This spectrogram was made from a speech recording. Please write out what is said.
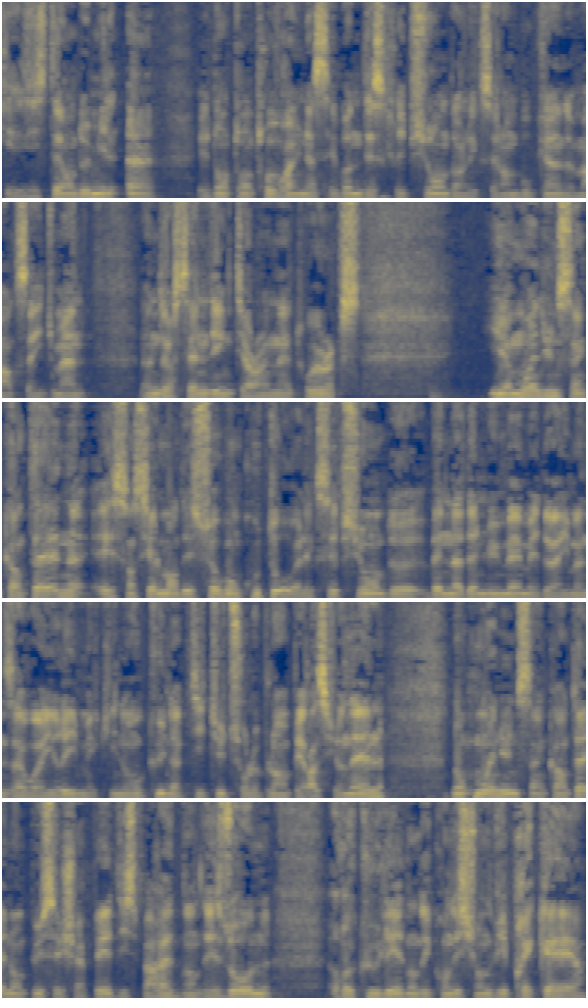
qui existait en 2001 et dont on trouvera une assez bonne description dans l'excellent bouquin de Mark Sageman, Understanding Terror Networks. Il y a moins d'une cinquantaine, essentiellement des seconds couteaux, à l'exception de Ben Laden lui-même et de Ayman Zawahiri, mais qui n'ont aucune aptitude sur le plan opérationnel. Donc moins d'une cinquantaine ont pu s'échapper, disparaître dans des zones reculées, dans des conditions de vie précaires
